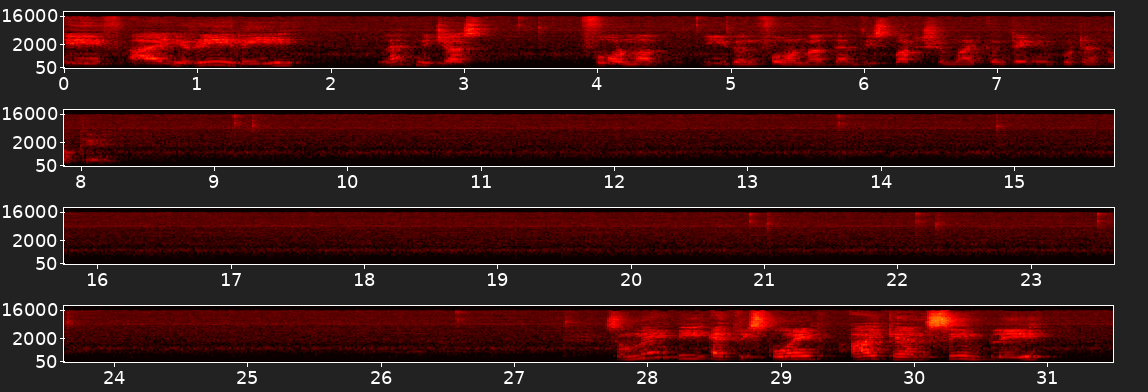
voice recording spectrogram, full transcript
if I really let me just format even format then this partition might contain important okay So maybe at this point I can simply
